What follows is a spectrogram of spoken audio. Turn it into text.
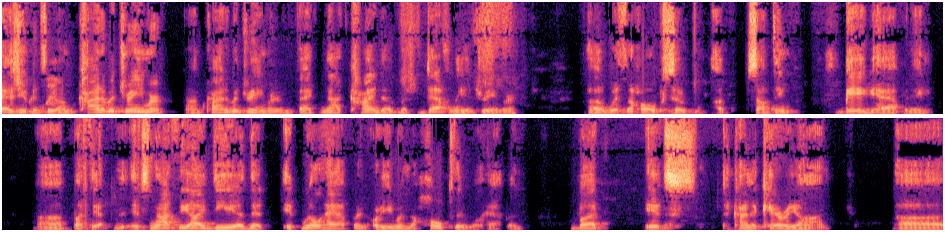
as you can see, I'm kind of a dreamer. I'm kind of a dreamer. In fact, not kind of, but definitely a dreamer, uh, with the hopes of, of something big happening. Uh, but the, it's not the idea that it will happen or even the hope that it will happen, but it's to kind of carry on uh,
